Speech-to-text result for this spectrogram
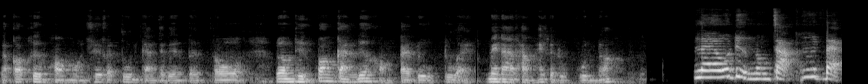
แล้วก็เพิ่มฮอร์โมนช่วยกระตุ้นการเจริญเติบโต รวมถึงป้องกันเรื่องของกระดูกด้วย ไม่น่าทำให้กระดูกพรุนเนาะแล้วดื่มนมจากพืชแบบ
